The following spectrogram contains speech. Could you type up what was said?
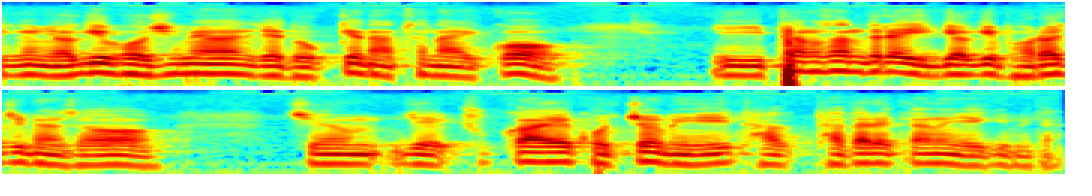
지금 여기 보시면 이제 높게 나타나 있고 이 이평선들의 이격이 벌어지면서 지금 이제 주가의 고점이 다, 다다랐다는 얘기입니다.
